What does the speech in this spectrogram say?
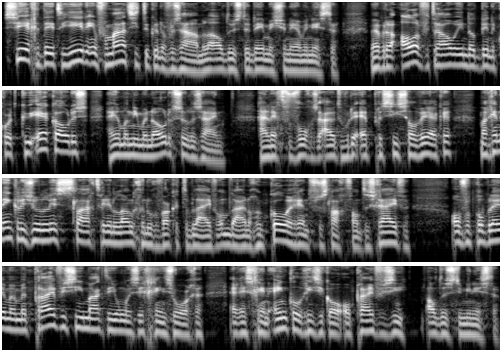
zeer gedetailleerde informatie te kunnen verzamelen, al dus de demissionair minister. We hebben er alle vertrouwen in dat binnenkort QR-codes helemaal niet meer nodig zullen zijn. Hij legt vervolgens uit hoe de app precies zal werken, maar geen enkele journalist slaagt erin lang genoeg wakker te blijven om daar nog een coherent verslag van te schrijven. Over problemen met privacy maakt de jongen zich geen zorgen. Er is geen enkel risico op privacy, al dus de minister.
